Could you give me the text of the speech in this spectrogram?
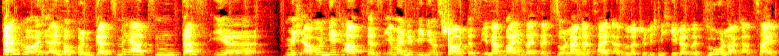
danke euch einfach von ganzem Herzen, dass ihr mich abonniert habt, dass ihr meine Videos schaut, dass ihr dabei seid seit so langer Zeit. Also natürlich nicht jeder seit so langer Zeit,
